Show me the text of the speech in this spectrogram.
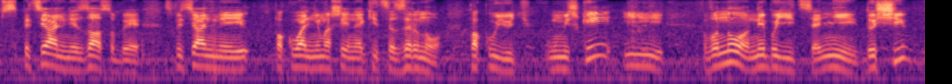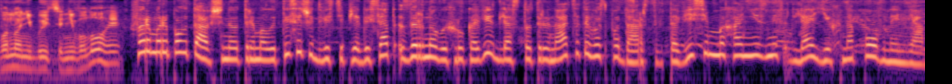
спеціальні засоби, спеціальні пакувальні машини, які це зерно пакують у мішки, і воно не боїться ні дощів, воно не боїться ні вологи. Фермери Полтавщини отримали 1250 зернових рукавів для 113 господарств та 8 механізмів для їх наповнення.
